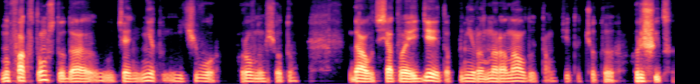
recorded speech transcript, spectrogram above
Но факт в том, что, да, у тебя нет ничего ровным счетом. Да, вот вся твоя идея это пни на Роналду, там где-то что-то решится.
